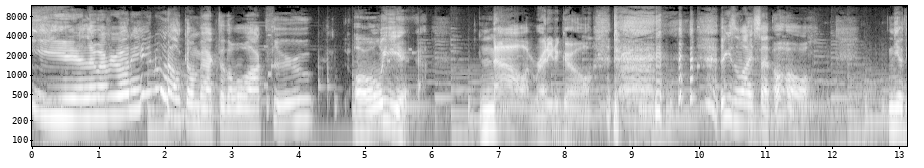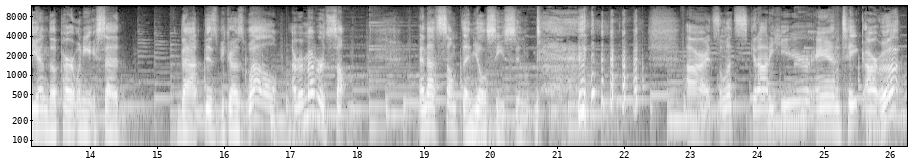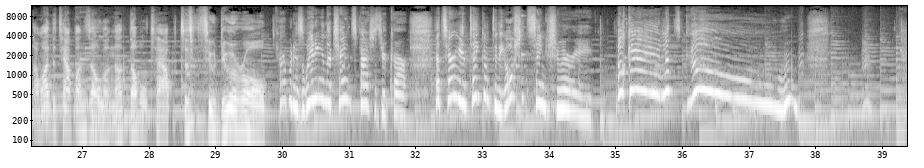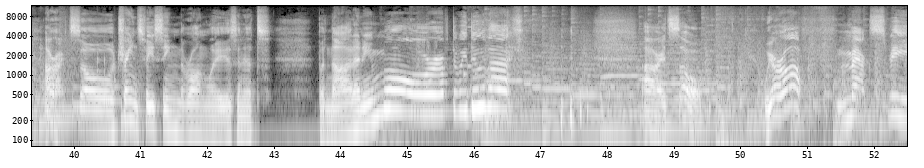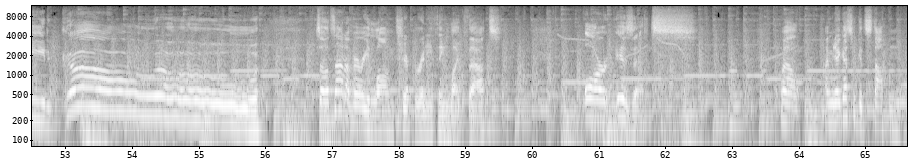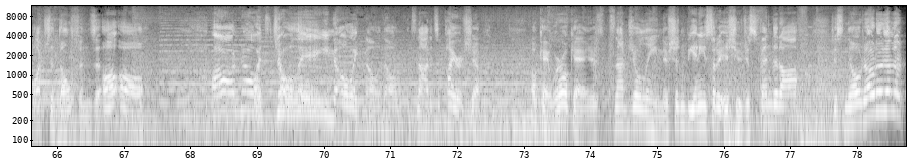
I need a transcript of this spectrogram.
Hello everyone and welcome back to the walkthrough. Oh yeah. Now I'm ready to go. the reason why I said uh-oh near the end of the part when he said that is because, well, I remembered something. And that's something you'll see soon. Alright, so let's get out of here and take our... Uh, I wanted to tap on Zelda, not double tap to, to do a roll. Carben is waiting in the train passenger car. Let's hurry and take him to the Ocean Sanctuary. Okay, let's go! Alright, so train's facing the wrong way, isn't it? But not anymore after we do that! Alright, so... We are off! Max speed, go! So it's not a very long trip or anything like that. Or is it? Well, I mean, I guess we could stop and watch the dolphins. Uh-oh. Oh no, it's Jolene! Oh wait, no, no, it's not. It's a pirate ship. Okay, we're okay. it's not Jolene. There shouldn't be any sort of issue. Just fend it off. Just no, no, no, no, no.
